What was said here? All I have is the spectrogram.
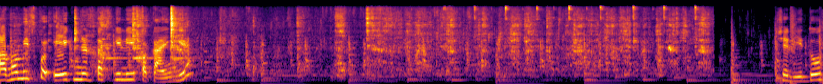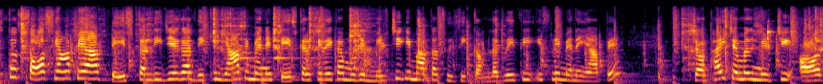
अब हम इसको एक मिनट तक के लिए पकाएँगे। चलिए दोस्तों, सॉस यहाँ पे आप टेस्ट कर लीजिएगा। देखिए, यहाँ पे मैंने टेस्ट करके देखा, मुझे मिर्ची की मात्रा थोड़ी सी कम लग रही थी, इसलिए मैंने यहाँ पे चौथाई चम्मच मिर्ची और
